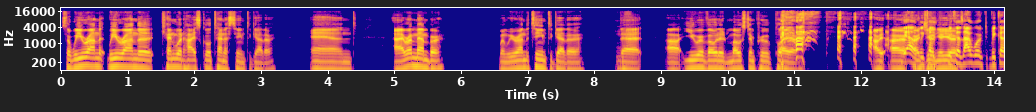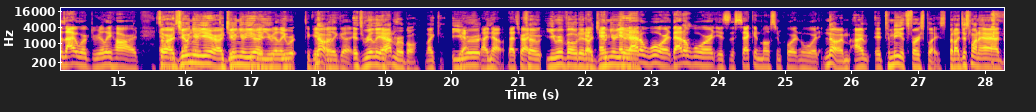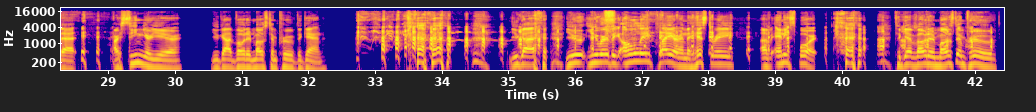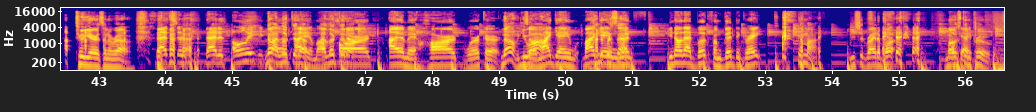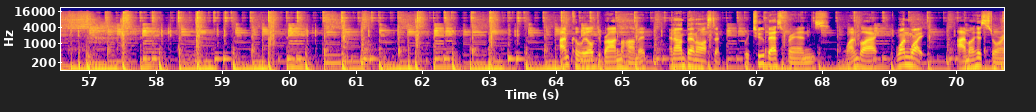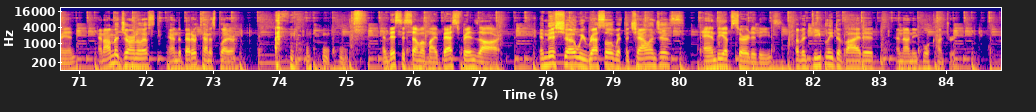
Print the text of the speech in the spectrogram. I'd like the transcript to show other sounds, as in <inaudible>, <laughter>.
So we were on the we were on the Kenwood High School tennis team together, and I remember when we were on the team together Mm. that uh, you were voted most improved player. <laughs> our, our, yeah, our because, junior year. because I worked because I worked really hard. so our junior year, our get- junior to year, you, really, you were to get no, really good. It's really Yes. admirable. Like you Yes, were. I know that's right. So you were voted our junior and, year. and that award, that award is the second most important award. no, I'm- I, it, to me it's first place. But I just want to add that <laughs> our senior year, you got voted most improved again. <laughs> you got you you were the only player in the history of any sport to get voted most improved two years in a row. That's that is only because No, I looked it up. I am a I looked it up. hard. I am a hard worker. No, you so are. my game, my game 100%. went. You know that book from good to great. Come on, you should write a book. <laughs> Most Okay. improved. I'm Khalil Gibran Muhammad. And I'm Ben Austen. We're two best friends, one black. One white. I'm a historian, And I'm a journalist and a better tennis player. <laughs> and this is some of my best friends are, In this show, we wrestle with the challenges and the absurdities. of a deeply divided and unequal country.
